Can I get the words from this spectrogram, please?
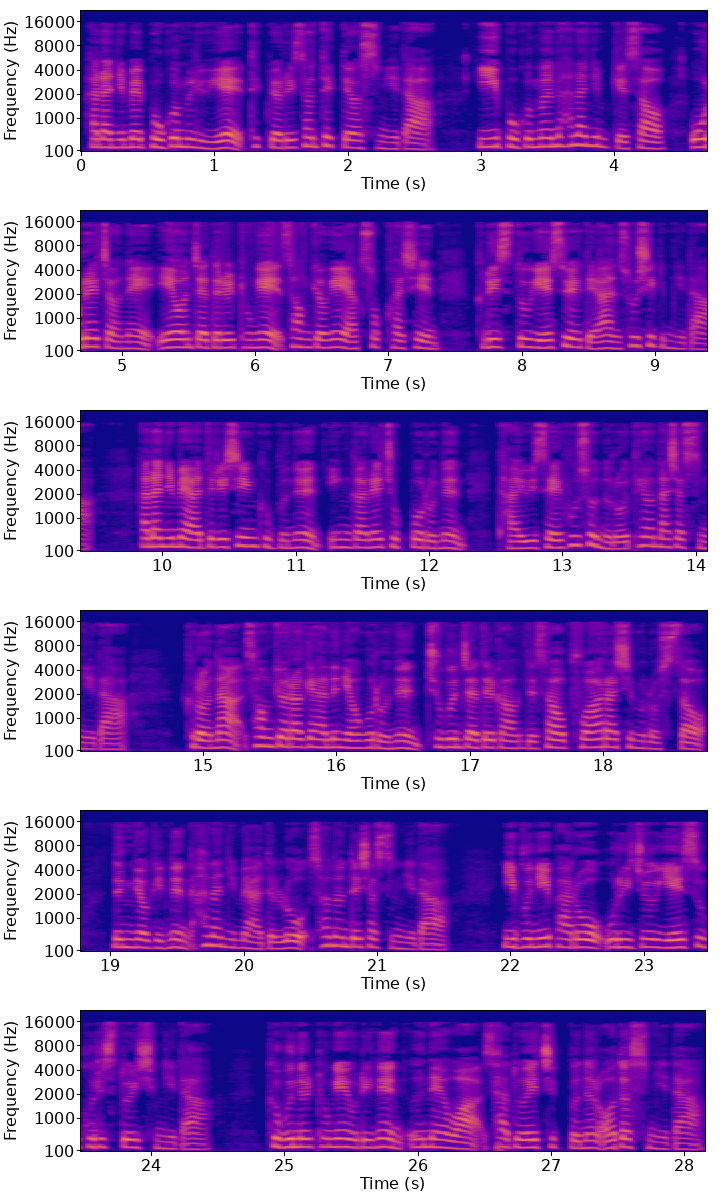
하나님의 복음을 위해 특별히 선택되었습니다. 이 복음은 하나님께서 오래전에 예언자들을 통해 성경에 약속하신 그리스도 예수에 대한 소식입니다. 하나님의 아들이신 그분은 인간의 족보로는 다윗의 후손으로 태어나셨습니다. 그러나 성결하게 하는 영으로는 죽은 자들 가운데서 부활하심으로써 능력 있는 하나님의 아들로 선언되셨습니다. 이분이 바로 우리 주 예수 그리스도이십니다. 그분을 통해 우리는 은혜와 사도의 직분을 얻었습니다.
